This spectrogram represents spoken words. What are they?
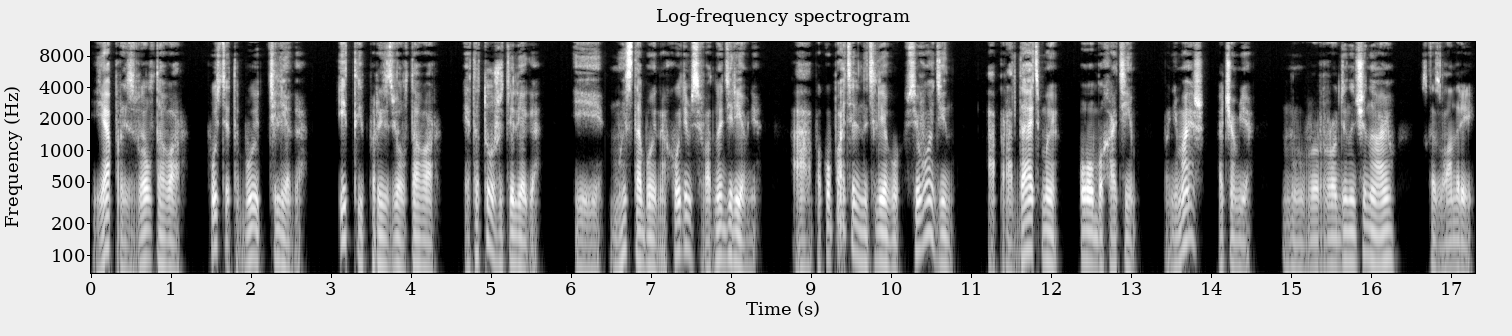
я произвел товар, пусть это будет телега. И ты произвел товар, это тоже телега. И мы с тобой находимся в одной деревне а покупатель на телегу всего один. А продать мы оба хотим. Понимаешь, о чем я? Ну, вроде начинаю, сказал Андрей.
